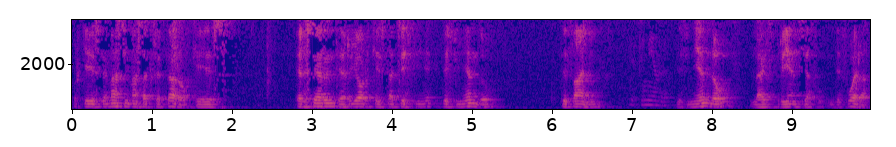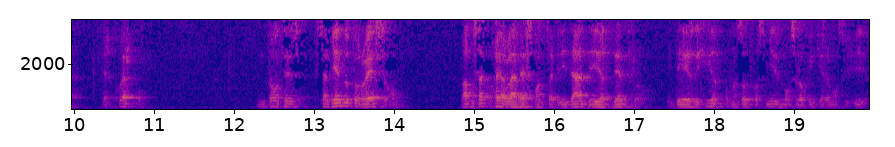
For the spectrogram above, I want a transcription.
porque es de más y más aceptado que es el ser interior que está defini- definiendo, defining, Definiendo. la experiencia de fuera del cuerpo. Entonces, sabiendo todo eso, vamos a coger la responsabilidad de ir dentro y de elegir por nosotros mismos lo que queremos vivir.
